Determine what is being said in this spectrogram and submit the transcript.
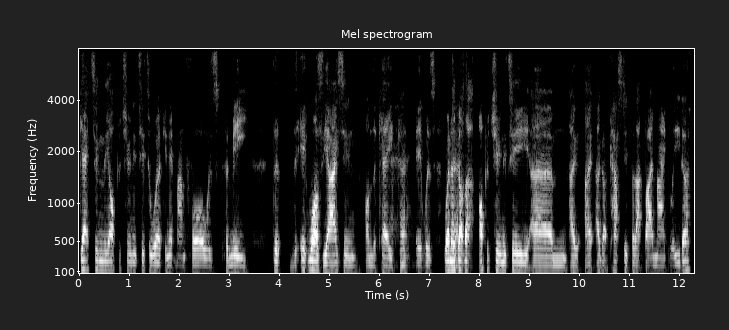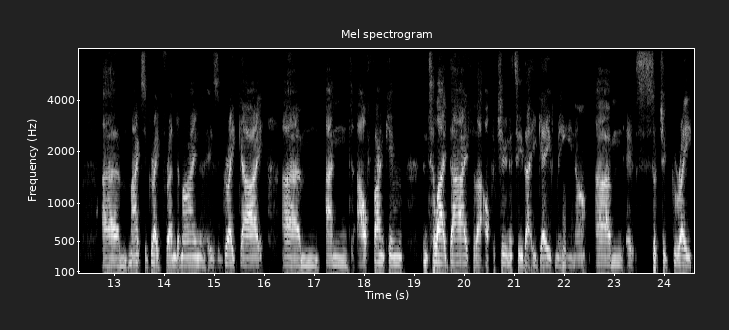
getting the opportunity to work in Ip Man 4 was for me that it was the icing on the cake. It was when I got that opportunity. Um, I, I, I got casted for that by Mike Leeder. Um, Mike's a great friend of mine. He's a great guy, um, and I'll thank him until I die for that opportunity that he gave me. You know, um, it's such a great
